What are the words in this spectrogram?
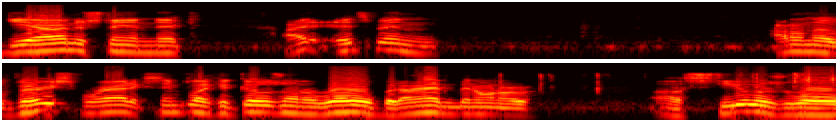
Yeah, I understand, Nick. I, it's been, I don't know, very sporadic. Seems like it goes on a roll, but I hadn't been on a, a Steelers roll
